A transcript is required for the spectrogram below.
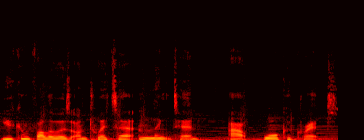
you can follow us on Twitter and LinkedIn at Walker Cripps.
